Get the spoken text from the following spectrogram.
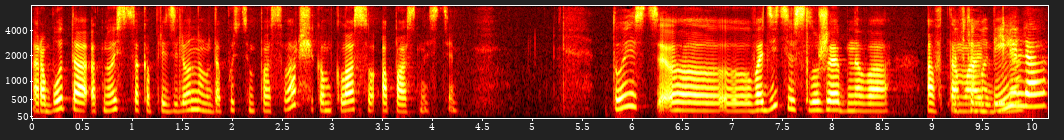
работа относится к определенному, допустим, по сварщикам классу опасности. То есть э, водитель служебного автомобиля, Автомобиля.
